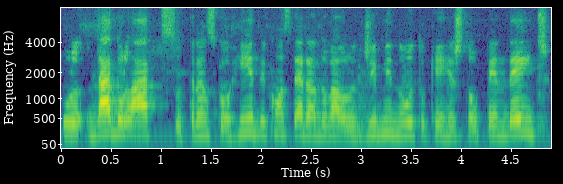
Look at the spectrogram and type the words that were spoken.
o, dado o lapso transcorrido e considerando o valor diminuto que restou pendente,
